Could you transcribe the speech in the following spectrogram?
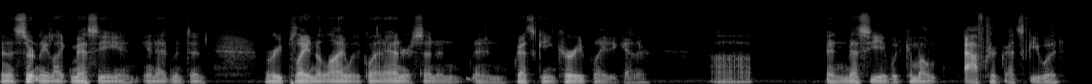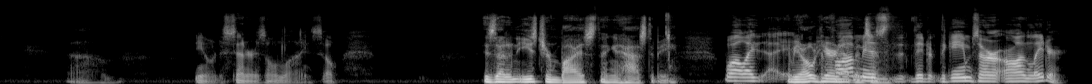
and it's certainly like Messier in, in Edmonton, where he played in the line with Glenn Anderson and and Gretzky and Kurri played together, uh, and Messier would come out after Gretzky would, um, you know, to center his own line. So, is that an Eastern bias thing? It has to be. Well, I, I, I mean, out the problem is the, the, games are, are on later.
